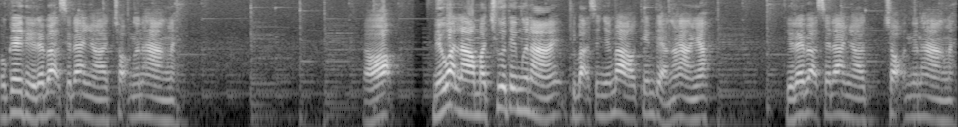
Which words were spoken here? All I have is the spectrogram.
Ok thì đây bạn sẽ đang à, chọn ngân hàng này Đó Nếu bạn nào mà chưa thêm ngân hàng ấy, thì bạn sẽ nhấn vào thêm thẻ ngân hàng nhá Thì đây bạn sẽ đang à, chọn ngân hàng này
